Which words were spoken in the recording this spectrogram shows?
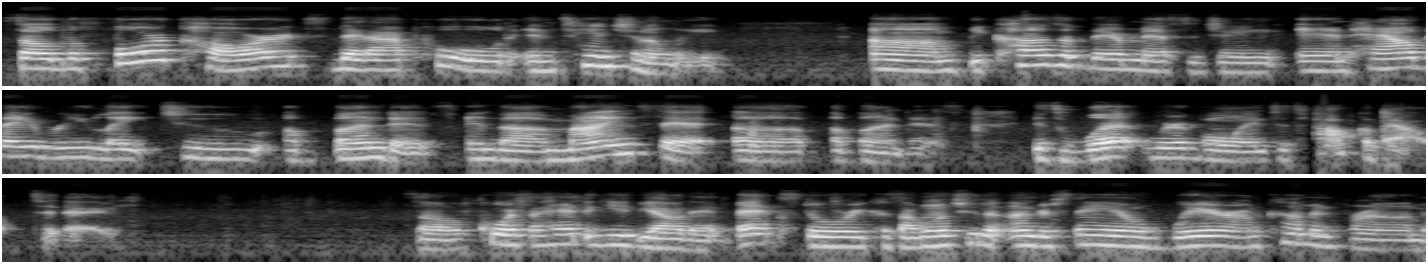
So the four cards that I pulled intentionally um, because of their messaging and how they relate to abundance and the mindset of abundance is what we're going to talk about today. So, of course, I had to give y'all that backstory because I want you to understand where I'm coming from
